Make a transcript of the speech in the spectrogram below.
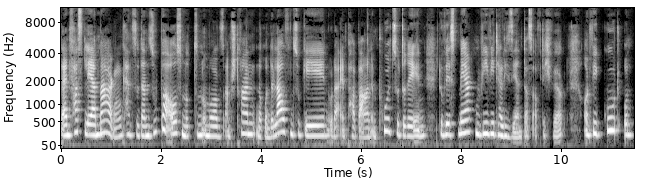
Deinen fast leeren Magen kannst du dann super ausnutzen, um morgens am Strand eine Runde laufen zu gehen oder ein paar Bahnen im Pool zu drehen. Du wirst merken, wie vitalisierend das auf dich wirkt und wie gut und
